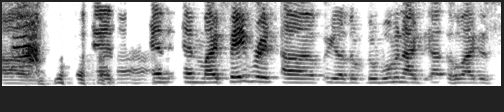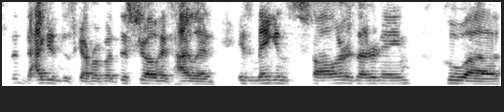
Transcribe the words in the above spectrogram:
Um, and and and my favorite, uh, you know, the, the woman I uh, who I just I didn't discover, but this show has highlighted is Megan Stalter. Is that her name? Who uh,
